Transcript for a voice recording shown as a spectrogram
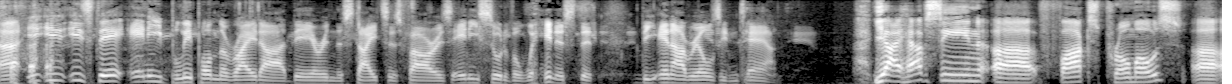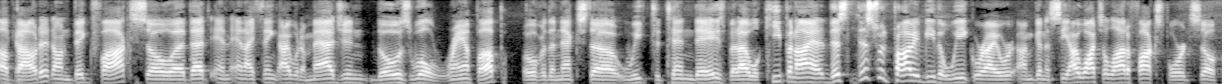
Uh, is, is, there any blip on the radar there in the States as far as any sort of awareness that the NRL's in town? Yeah, I have seen uh, Fox promos uh, about okay. it on Big Fox. So uh, that and, and I think I would imagine those will ramp up over the next uh, week to ten days. But I will keep an eye. This this would probably be the week where I I'm going to see. I watch a lot of Fox Sports, so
